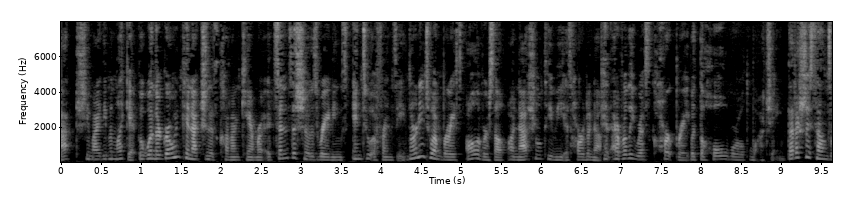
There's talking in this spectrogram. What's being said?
fact, she might even like it. But when their growing connection is caught on camera, it sends the show's ratings into a frenzy. Learning to embrace all of herself on national TV is hard enough. Can Everly risk heartbreak with the whole world watching? That actually sounds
